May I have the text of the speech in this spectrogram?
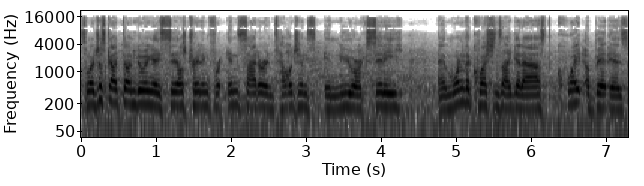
So I just got done doing a sales training for Insider Intelligence in New York City. And one of the questions I get asked quite a bit is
